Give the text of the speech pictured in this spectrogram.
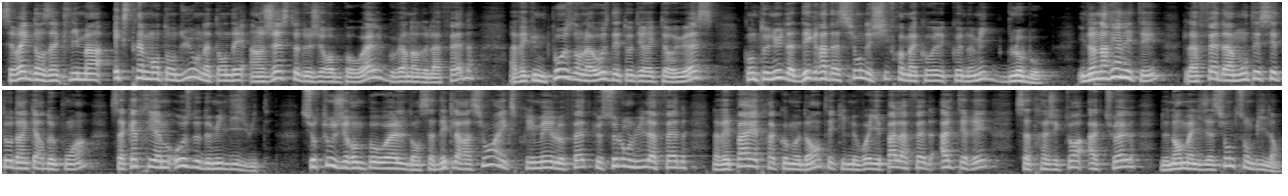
C'est vrai que dans un climat extrêmement tendu, on attendait un geste de Jérôme Powell, gouverneur de la Fed, avec une pause dans la hausse des taux directeurs US, compte tenu de la dégradation des chiffres macroéconomiques globaux. Il n'en a rien été, la Fed a monté ses taux d'un quart de point, sa quatrième hausse de 2018. Surtout, Jérôme Powell, dans sa déclaration, a exprimé le fait que selon lui, la Fed n'avait pas à être accommodante et qu'il ne voyait pas la Fed altérer sa trajectoire actuelle de normalisation de son bilan.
